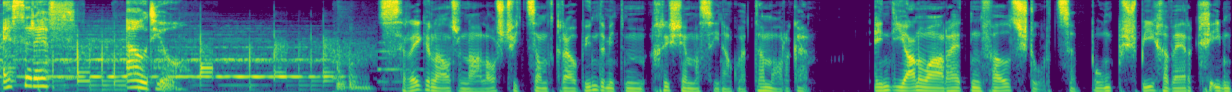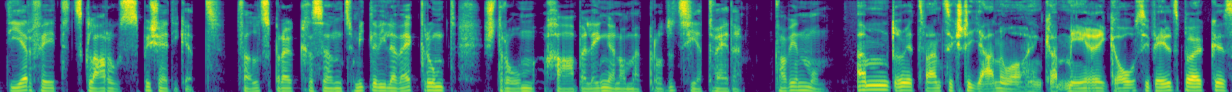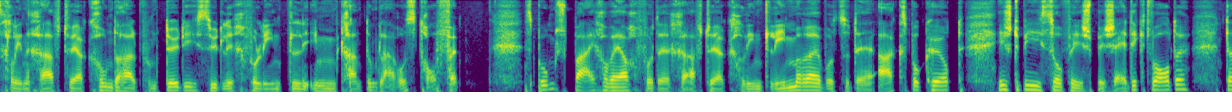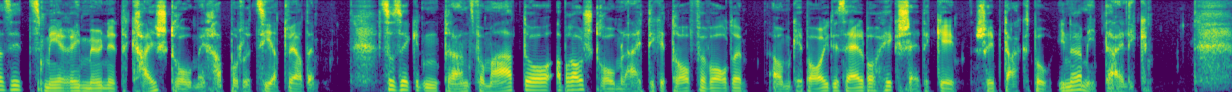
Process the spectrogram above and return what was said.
SRF Audio. Das Regionaljournal Ostschweiz und Graubünden mit dem Christian Massina. Guten Morgen. Ende Januar hat ein Felssturz ein Pumpspeicherwerk im Tierfeld zu Glarus beschädigt. Die Felsbröcke sind mittlerweile weggeräumt. Strom kann aber länger noch produziert werden. Fabian Munn. Am 23. Januar haben gerade mehrere grosse Felsbröcke das kleine Kraftwerk unterhalb vom Tödi südlich von Lintel im Kanton Glarus getroffen. Das Pumpspeicherwerk von der Kraftwerk Lindlimmeren, wo zu der AXPO gehört, ist dabei so fest beschädigt worden, dass jetzt mehrere Monate kein Strom mehr produziert werden kann. So sind ein Transformator, aber auch Stromleitungen getroffen worden. Auch im Gebäude selber hat Schäden gegeben, schreibt AXPO in einer Mitteilung.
